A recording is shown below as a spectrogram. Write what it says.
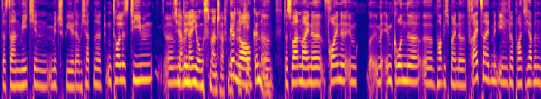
dass da ein Mädchen mitspielt. Aber ich hatte eine, ein tolles Team. Äh, Sie haben in der Jungsmannschaft genau, genau. Äh, das waren meine Freunde im im, im Grunde äh, habe ich meine Freizeit mit ihnen verbracht. Ich habe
